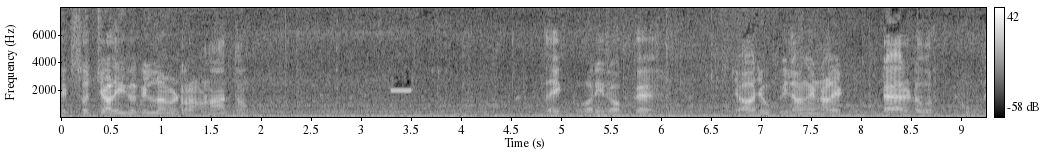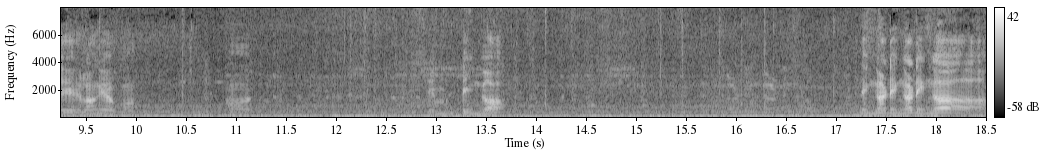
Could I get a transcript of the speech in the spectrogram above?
140 ਕੁ ਕਿਲੋਮੀਟਰ ਆਉਣਾ ਇੱਥੋਂ। ਤੇ ਇੱਕ ਵਾਰੀ ਰੁਕ ਕੇ ਚਾਹ ਜੂ ਪੀ ਲਾਂਗੇ, ਨਾਲੇ ਟਾਇਰ ਟੂਰ ਦੇਖ ਲਾਂਗੇ ਆਪਾਂ। ਹਾਂ। ਸਿਮਡਿੰਗਾ ਡਿੰਗਾ ਡਿੰਗਾ ਡਿੰਗਾ।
